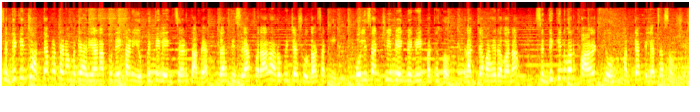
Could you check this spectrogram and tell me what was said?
सिद्दीकींच्या हत्या प्रकरणामध्ये हरियाणातून एक आणि युपीतील एक जण ताब्यात तर तिसऱ्या फरार आरोपीच्या शोधासाठी पोलिसांची वेगवेगळी पथकं राज्याबाहेर रवाना सिद्दीकींवर पाळत ठेवून हत्या केल्याचा संशय.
